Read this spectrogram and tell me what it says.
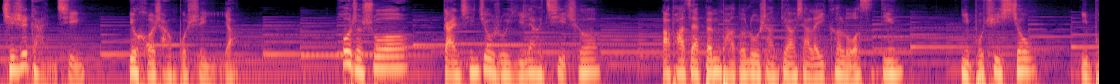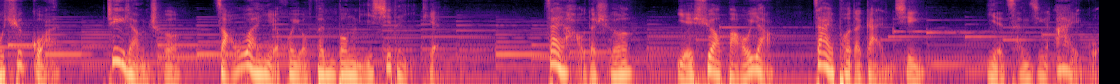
其实感情，又何尝不是一样？或者说，感情就如一辆汽车。哪怕在奔跑的路上掉下了一颗螺丝钉，你不去修，你不去管，这辆车早晚也会有分崩离析的一天。再好的车也需要保养，再破的感情也曾经爱过。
